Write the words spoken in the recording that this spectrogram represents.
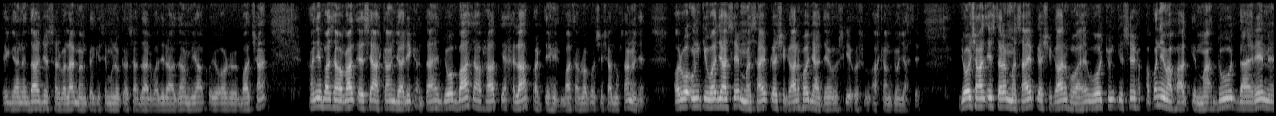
ایک دیانتدار جو سربراہ ممکن کسی ملک کا سردار، وزیر اعظم یا کوئی اور بادشاہ ہاں جی بعض اوقات ایسے احکام جاری کرتا ہے جو بعض افراد کے خلاف پڑھتے ہیں۔ بعض افراد کو اس سے شاید نقصان ہو جائے۔ اور وہ ان کی وجہ سے مصائب کا شکار ہو جاتے ہیں اس کی، اس احکام کی وجہ سے۔ جو شاید اس طرح مصائب کا شکار ہوا ہے، وہ چونکہ صرف اپنے مفاد کے محدود دائرے میں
